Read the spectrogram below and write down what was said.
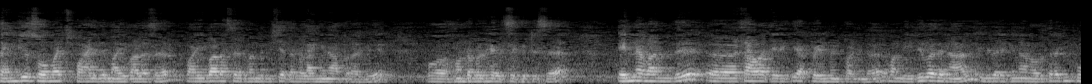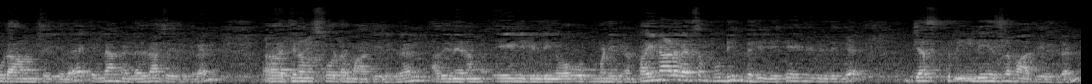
thank you so much Palitha Maipala sir Maipala sir வந்து விஷயத்தை விளங்கினா பிறகு ஹானரபிள் ஹெல்த் செக்ரட்டரி சார் என்ன வந்து சாவாச்சேரிக்கு அப்பாயின்மெண்ட் பண்ணினார். வந்து இருபது நாள் இது வரைக்கும் நான் ஒருத்தருக்கும் கூடாமல் செய்யலை. எல்லாம் நல்லதுதான் செய்திருக்கிறேன். ஜினமஸ் கோட்டை மாற்றி இருக்கிறேன் அதே நேரம் ஏனி பில்டிங்கை ஓப்பன் பண்ணிக்கிறேன். பதினாலு வருஷம் பூட்டி இந்த ஏனி பில்டிங்கை ஜஸ்ட் த்ரீ டேஸில் மாற்றியிருக்கிறேன்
